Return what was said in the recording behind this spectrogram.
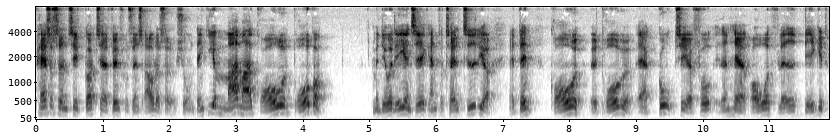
passer sådan set godt til 90% afdragsreduktion. Den giver meget, meget grove dråber, men det var det, Jens Erik han fortalte tidligere, at den grove øh, dråbe er god til at få den her overflade dækket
